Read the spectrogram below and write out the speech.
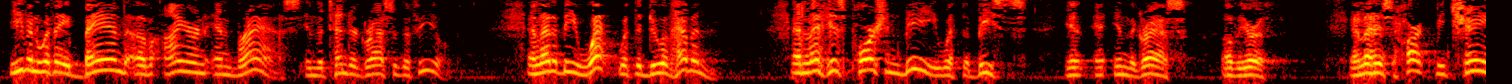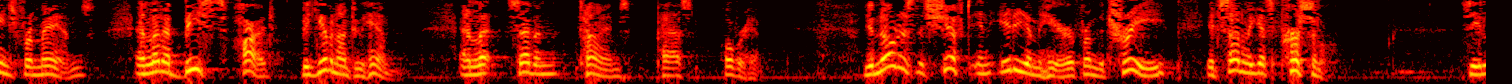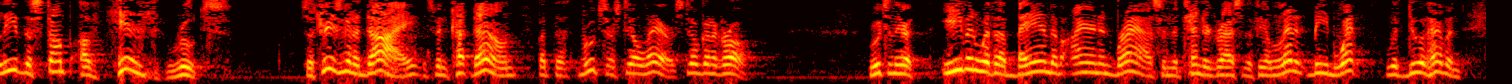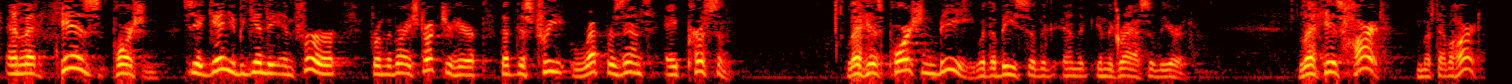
even with a band of iron and brass in the tender grass of the field. And let it be wet with the dew of heaven. And let his portion be with the beasts in, in the grass of the earth. And let his heart be changed from man's, and let a beast's heart be given unto him, and let seven times pass over him. You notice the shift in idiom here from the tree, it suddenly gets personal. See, leave the stump of his roots. So the tree is going to die, it's been cut down, but the roots are still there, it's still going to grow roots in the earth, even with a band of iron and brass in the tender grass of the field. Let it be wet with dew of heaven, and let his portion. See, again, you begin to infer from the very structure here that this tree represents a person. Let his portion be with the beasts of the, in, the, in the grass of the earth. Let his heart, he must have a heart.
